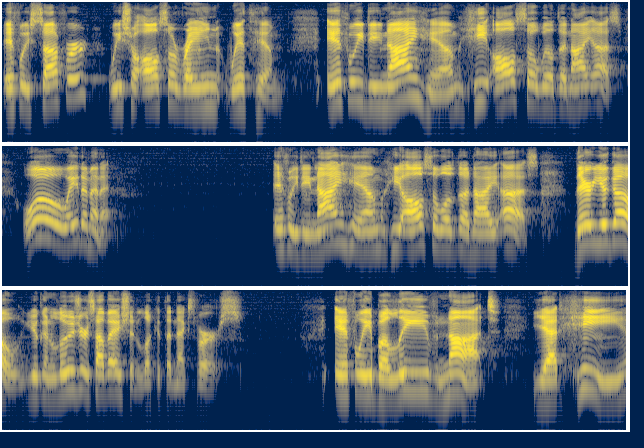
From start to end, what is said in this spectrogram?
If we suffer, we shall also reign with him. If we deny him, he also will deny us. Whoa, wait a minute. If we deny him, he also will deny us. There you go. You can lose your salvation. Look at the next verse. If we believe not, yet he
